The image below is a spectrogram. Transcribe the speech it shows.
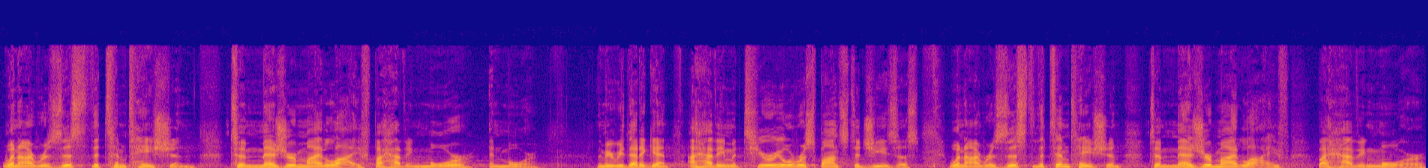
when I resist the temptation to measure my life by having more and more. Let me read that again. I have a material response to Jesus when I resist the temptation to measure my life by having more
